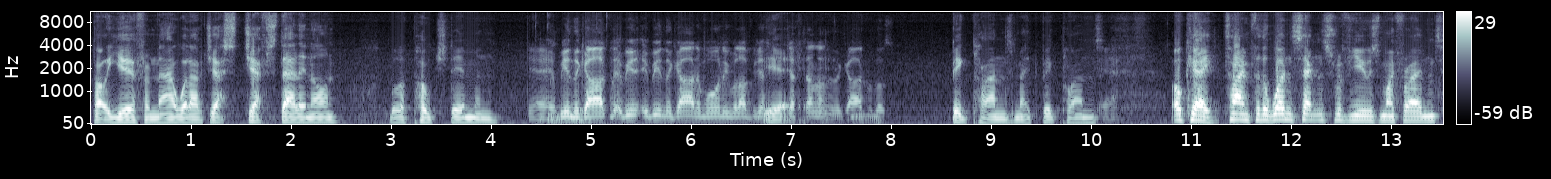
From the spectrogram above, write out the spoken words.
about a year from now, we'll have Jeff Jeff Stelling on. We'll have poached him, and Yeah, it'll be in the garden. It'll be, it'll be in the garden, won't he? We'll have Jeff, Yeah. Jeff in the garden with us. Big plans, mate. Big plans. Okay, time for the one sentence reviews, my friend.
